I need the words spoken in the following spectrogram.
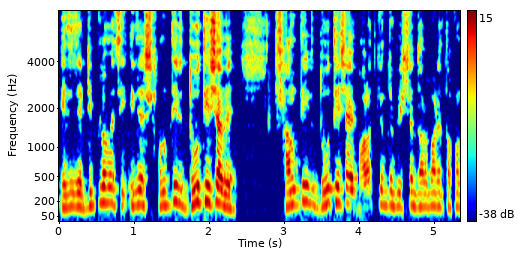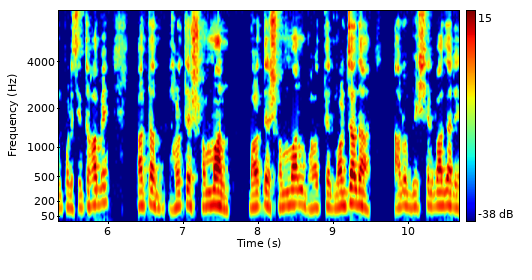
এই যে যে ডিপ্লোমেসি, এই যে শান্তির দূত হিসাবে, শান্তির দূত হিসাবে ভারত কিন্তু বিশ্বের দরবারে তখন পরিচিত হবে। অর্থাৎ ভারতের সম্মান ভারতের সম্মান, ভারতের মর্যাদা আরও বিশ্বের বাজারে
